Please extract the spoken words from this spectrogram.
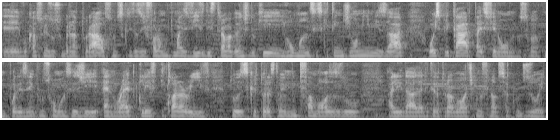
é, evocações do sobrenatural são descritas de forma muito mais vívida e extravagante do que em romances que tendiam a minimizar ou explicar tais fenômenos, como por exemplo nos romances de Anne Radcliffe e Clara Reeve, duas escritoras também muito famosas do, ali da, da literatura gótica no final do século XVIII.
